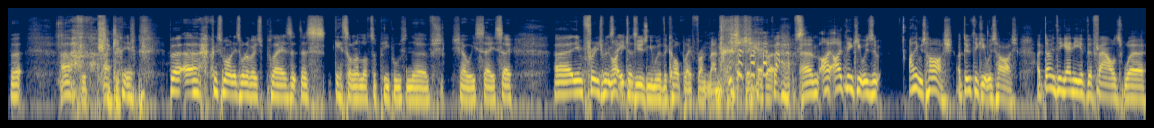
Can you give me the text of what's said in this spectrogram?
but uh, uh, yeah. But uh, Chris Martin is one of those players that does get on a lot of people's nerves, shall we say? So uh, the We infringements might be he does. confusing him with the Coldplay frontman. But, um, I, I think it was, I think it was harsh. I do think it was harsh. I don't think any of the fouls were.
